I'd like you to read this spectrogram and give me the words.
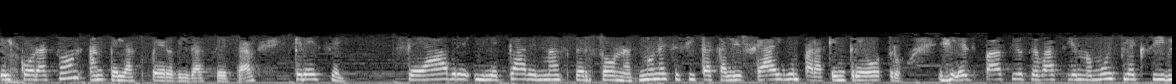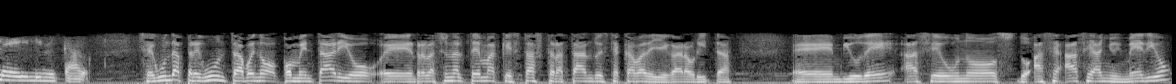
El corazón ante las pérdidas, César, crece, se abre y le caben más personas, no necesita salirse alguien para que entre otro. El espacio se va haciendo muy flexible e ilimitado. Segunda pregunta, bueno, comentario eh, en relación al tema que estás tratando, este acaba de llegar ahorita. Eh, enviudé hace unos, hace, hace año y medio,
